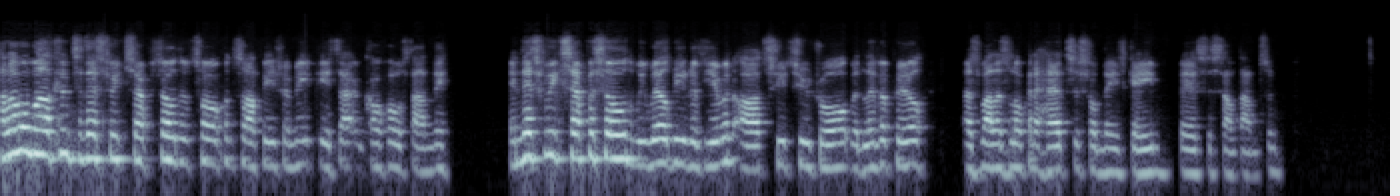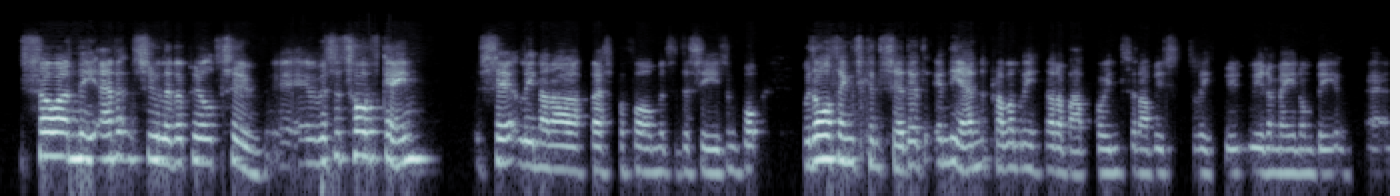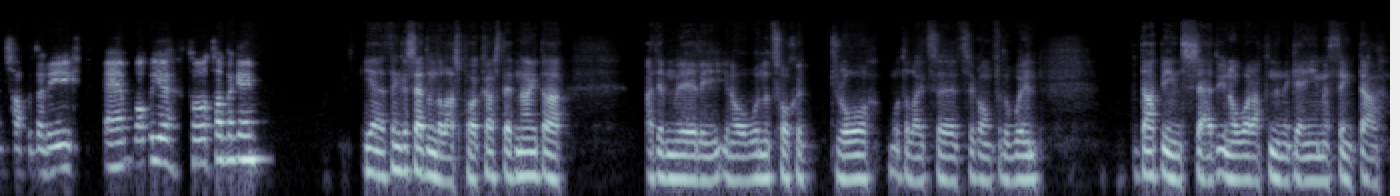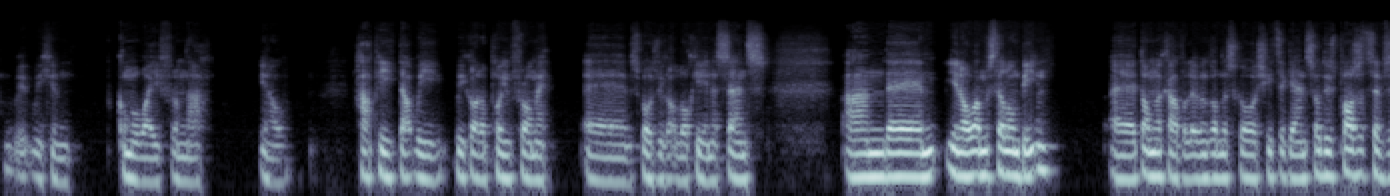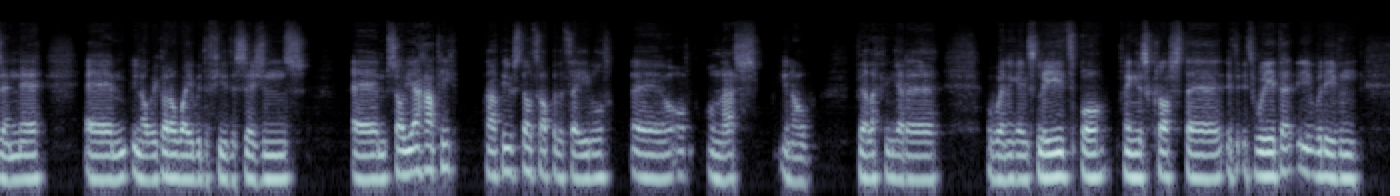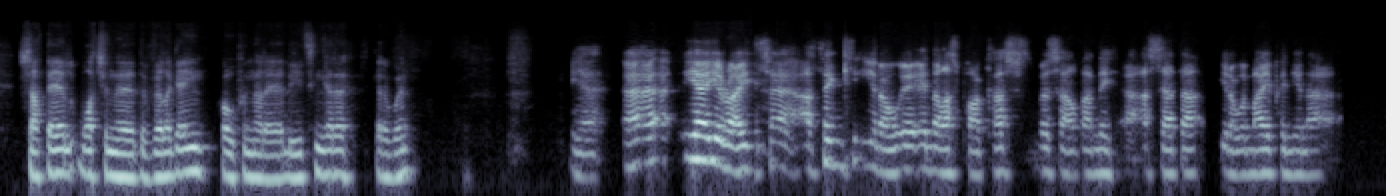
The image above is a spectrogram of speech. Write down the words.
Hello and welcome to this week's episode of Talk Talking Toffees with me, Peter, and co-host Andy. In this week's episode, we will be reviewing our 2-2 draw with Liverpool, as well as looking ahead to Sunday's game versus Southampton. So on the Everton 2, Liverpool 2, it was a tough game. Certainly not our best performance of the season, but with all things considered, in the end, probably not a bad point, and obviously we, we remain unbeaten uh, on top of the league. Um, what were your thoughts on the game? Yeah, I think I said on the last podcast, didn't I, that I didn't really, you know, wouldn't have took a draw, would have liked to, to go for the win. That being said, you know, what happened in the game, I think that we, we can come away from that, you know, happy that we, we got a point from it. Uh, I suppose we got lucky in a sense and um, you know I'm still unbeaten. Uh, Dominic Calvert-Lewin on the score sheet again, so there's positives in there. Um, you know we got away with a few decisions, um, so yeah, happy, happy. We're still top of the table, uh, unless you know Villa can get a, a win against Leeds. But fingers crossed. Uh, it, it's weird that you would even sat there watching the, the Villa game, hoping that uh, Leeds can get a get a win. Yeah, uh, uh, yeah, you're right. Uh, I think you know in the last podcast myself, Andy, I said that you know, in my opinion, I,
